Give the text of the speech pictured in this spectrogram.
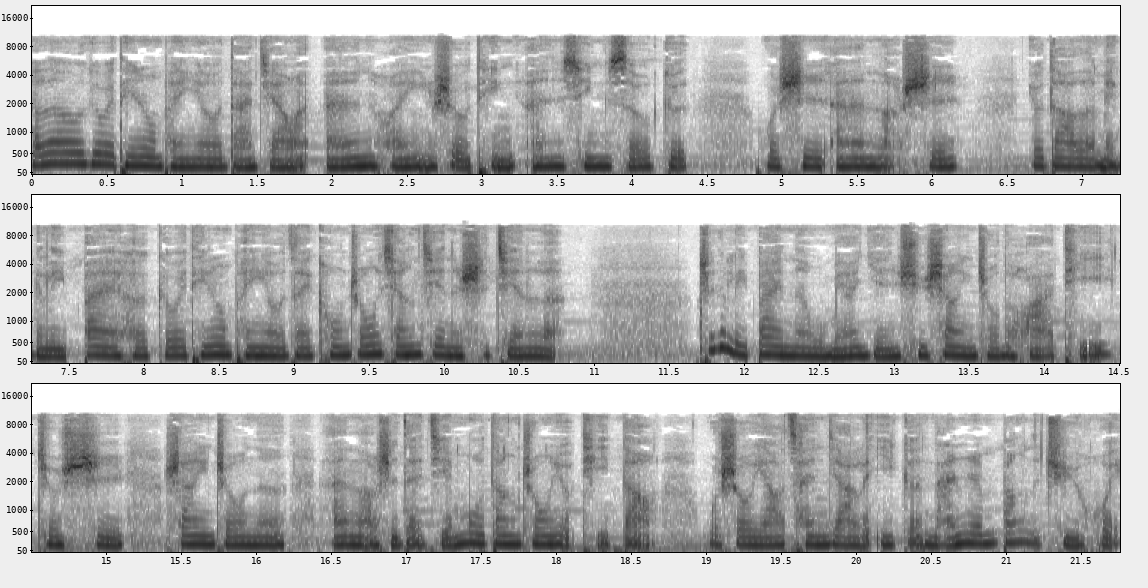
Hello，各位听众朋友，大家晚安，欢迎收听安心 So Good，我是安安老师。又到了每个礼拜和各位听众朋友在空中相见的时间了。这个礼拜呢，我们要延续上一周的话题，就是上一周呢，安安老师在节目当中有提到，我受邀参加了一个男人帮的聚会。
